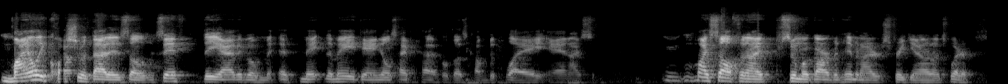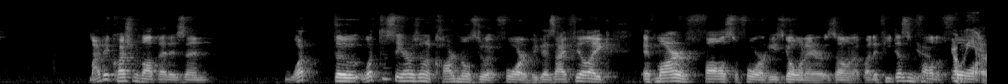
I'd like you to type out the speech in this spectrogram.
My only question with that is, though, say if they either go, if Maye, the Maye Daniels hypothetical does come to play, and I, myself and I presume Garvin, him and I are just freaking out on Twitter. My big question with all that is then, what the what does the Arizona Cardinals do at four? Because I feel like if Marv falls to four, he's going to Arizona. But if he doesn't yeah. fall to four, oh, yeah.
